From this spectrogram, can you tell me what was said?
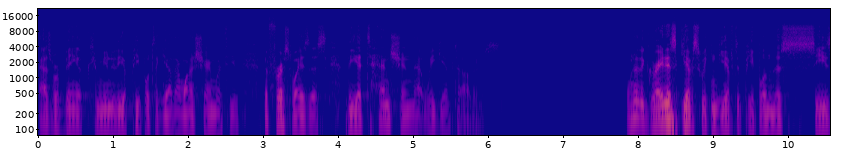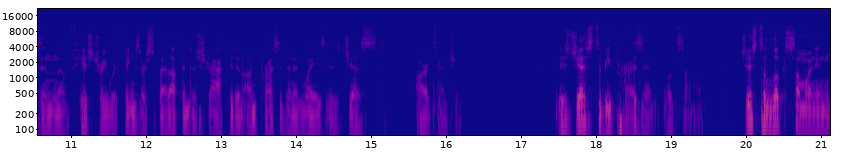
as we're being a community of people together. I want to share them with you. The first way is this the attention that we give to others. One of the greatest gifts we can give to people in this season of history where things are sped up and distracted in unprecedented ways is just our attention. Is just to be present with someone. Just to look someone in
